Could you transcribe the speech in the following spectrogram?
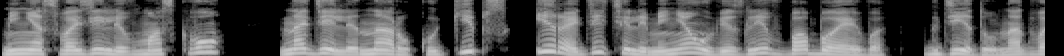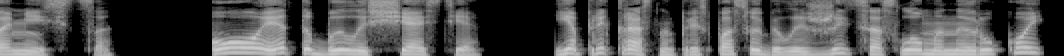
Меня свозили в Москву, надели на руку гипс, и родители меня увезли в Бабаево, к деду на два месяца. О, это было счастье! Я прекрасно приспособилась жить со сломанной рукой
